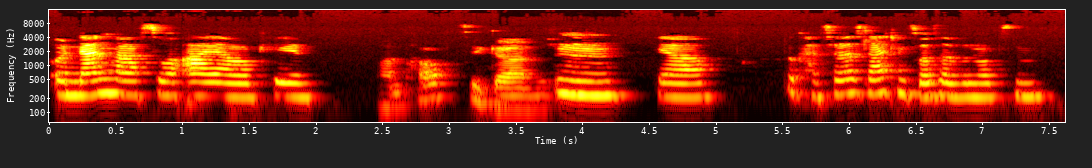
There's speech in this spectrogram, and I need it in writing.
Und dann war es so, ah ja, okay. Man braucht sie gar nicht. Mm, ja, du kannst ja das Leitungswasser benutzen.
